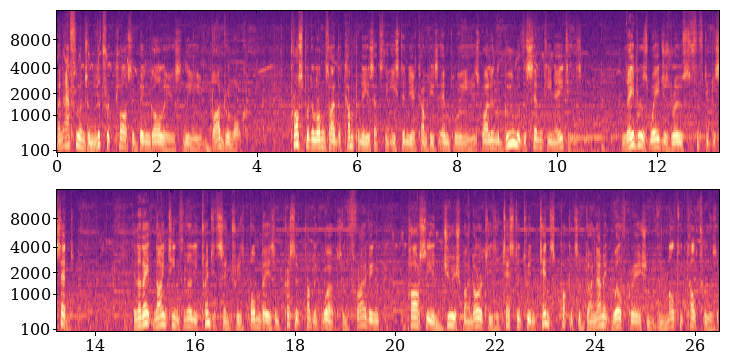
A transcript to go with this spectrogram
An affluent and literate class of Bengalis, the Bhadralok, prospered alongside the companies, that's the East India Company's employees, while in the boom of the 1780s, labourers' wages rose 50%. In the late 19th and early 20th centuries, Bombay's impressive public works and thriving Parsi and Jewish minorities attested to intense pockets of dynamic wealth creation and multiculturalism.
